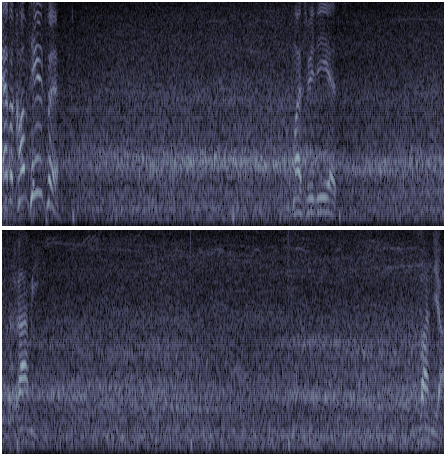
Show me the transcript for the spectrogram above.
Er bekommt Hilfe. Matuidi jetzt. Rami. Sanja.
